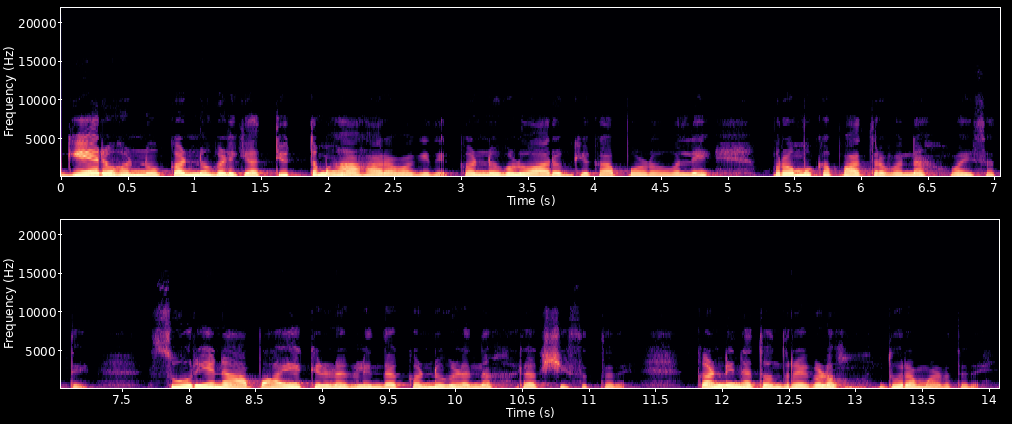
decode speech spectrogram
ಗೇರು ಹಣ್ಣು ಕಣ್ಣುಗಳಿಗೆ ಅತ್ಯುತ್ತಮ ಆಹಾರವಾಗಿದೆ. ಕಣ್ಣುಗಳು ಆರೋಗ್ಯ ಕಾಪಾಡುವಲ್ಲಿ ಪ್ರಮುಖ ಪಾತ್ರವನ್ನು ವಹಿಸುತ್ತೆ. ಸೂರ್ಯನ ಅಪಾಯ ಕಿರಣಗಳಿಂದ ಕಣ್ಣುಗಳನ್ನು ರಕ್ಷಿಸುತ್ತದೆ. ಕಣ್ಣಿನ ತೊಂದರೆಗಳು ದೂರ ಮಾಡುತ್ತದೆ.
